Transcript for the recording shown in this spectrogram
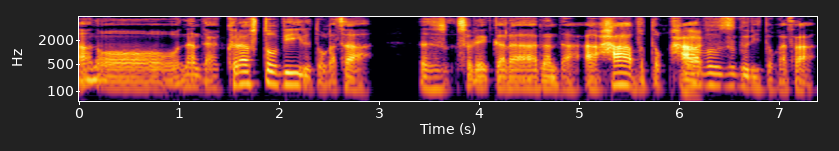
あのなんだクラフトビールとかさそそれからなんだあハーブとかはいハーブ作りとかさ、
